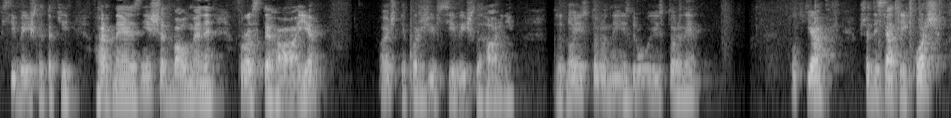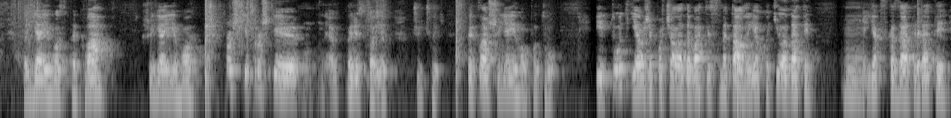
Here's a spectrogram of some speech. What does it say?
Всі вийшли такі гарнезні. Ще два у мене простигає. Бачите, коржі всі вийшли гарні. З одної сторони і з другої сторони. Тут я ще десятий корж, то я його спекла, що я його трошки-трошки перестояв чуть-чуть. Спекла, що я його потру. І тут я вже почала давати сметану. Я хотіла дати, як сказати, дати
